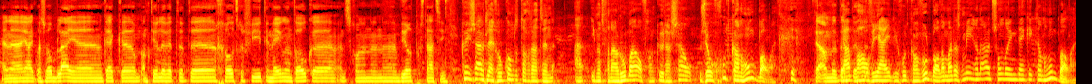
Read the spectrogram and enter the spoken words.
En eh, ja, ik was wel blij. eh, kijk, op Antillen werd het groot gevierd, in Nederland ook. en het is gewoon een, een wereldprestatie. Kun je eens uitleggen, hoe komt het toch dat een, iemand van Aruba of van Curaçao zo goed kan honkballen? Ja, omdat dat- ja, dat- behalve jij die goed kan voetballen, maar dat is meer een uitzondering denk ik dan honkballen.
